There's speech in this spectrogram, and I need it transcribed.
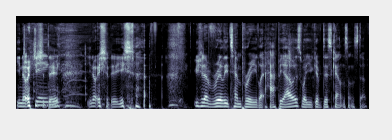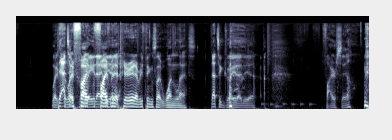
you know what you should do? You know what you should do? You should have you should have really temporary like happy hours where you give discounts on stuff. Like That's for a like five five idea. minute period, everything's like one less. That's a great idea. Fire sale. what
